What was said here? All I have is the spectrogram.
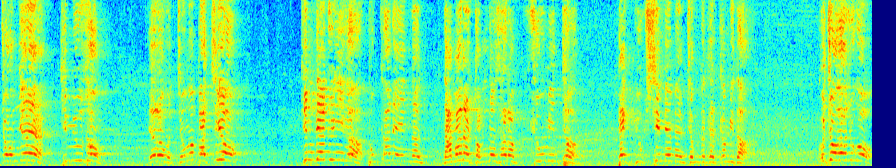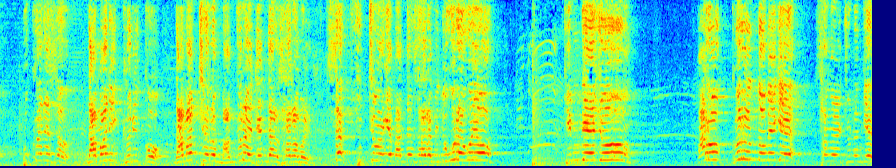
조금 전에 김유성 여러분 정언 봤지요? 김대중이가 북한에 있는 남한을 돕는 사람 휴민터 160여 명 정도 될 겁니다. 그줘가지고 북한에서 남한이 그립고 만들어야 된다는 사람을 싹 숙청하게 만든 사람이 누구라고요? 김대중! 바로 그런 놈에게 상을 주는 게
